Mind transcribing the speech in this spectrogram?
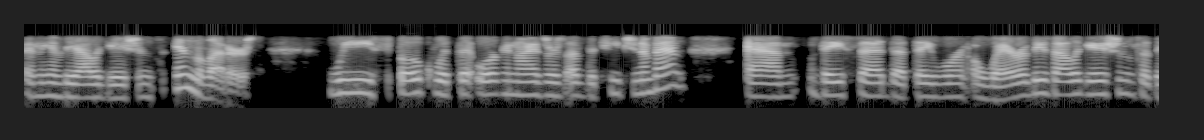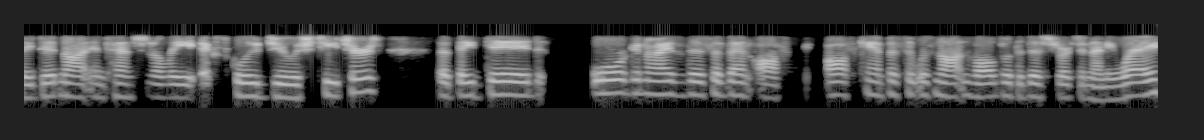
any of the allegations in the letters. We spoke with the organizers of the teaching event, and they said that they weren't aware of these allegations, that they did not intentionally exclude Jewish teachers, that they did organize this event off off campus. It was not involved with the district in any way.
